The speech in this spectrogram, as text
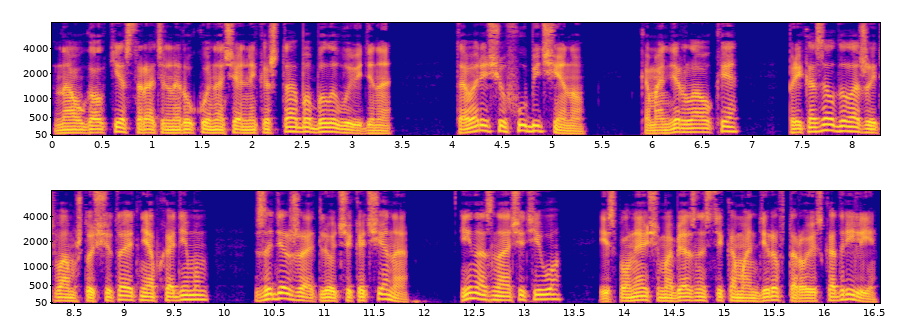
На уголке старательной рукой начальника штаба было выведено «Товарищу Фу Бичену, командир Лауке приказал доложить вам, что считает необходимым задержать летчика Чена и назначить его исполняющим обязанности командира второй эскадрильи».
